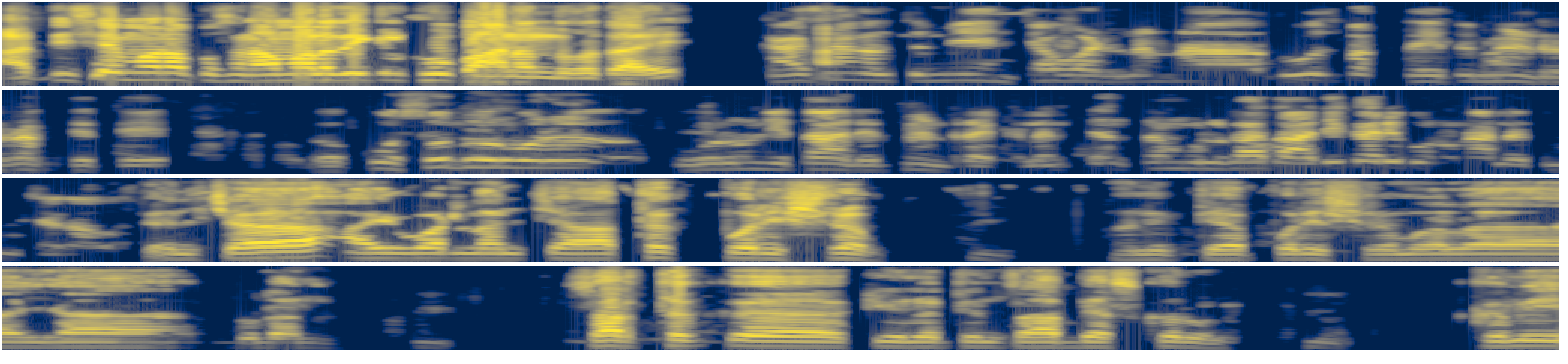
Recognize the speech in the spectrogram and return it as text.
अतिशय मनापासून आम्हाला देखील खूप आनंद होत आहे. काय सांगाल तुम्ही? यांच्या वडिलांना रोज बघता इथं मेंढर राखते ते. कोसोदूर वर वरून इथं आलेत मेंढर त्यांचा मुलगा आता अधिकारी बनून आलाय तुमच्या गावात. त्यांच्या आई वडिलांच्या अथक परिश्रम आणि त्या परिश्रमाला या मुलानं सार्थक केलं त्यांचा अभ्यास करून. कमी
